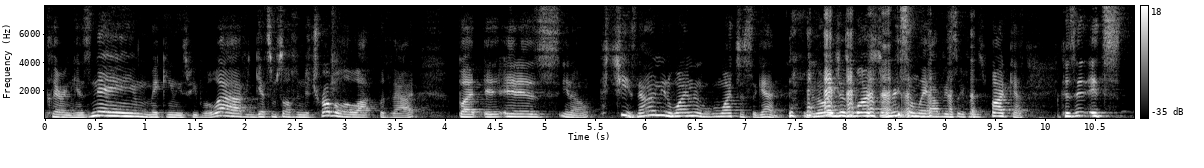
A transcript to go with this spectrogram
clearing his name, making these people laugh. He gets himself into trouble a lot with that. But it, it is, you know, geez, now I need to watch this again. Even though I just watched it recently, obviously for this podcast, because it, it's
